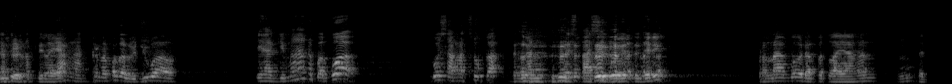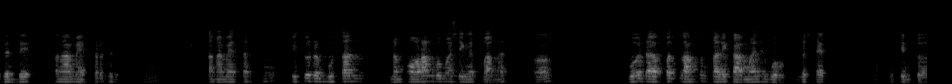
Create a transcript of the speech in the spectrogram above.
tapi tetap di layangan. Kenapa gak lu jual? ya gimana pak? Gue gue sangat suka dengan prestasi gue itu. Jadi pernah gue dapet layangan segede setengah meter gitu. Setengah meter. Itu rebutan enam orang gue masih inget banget Hah? gue dapet langsung tali kamarnya gue geset masukin ke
